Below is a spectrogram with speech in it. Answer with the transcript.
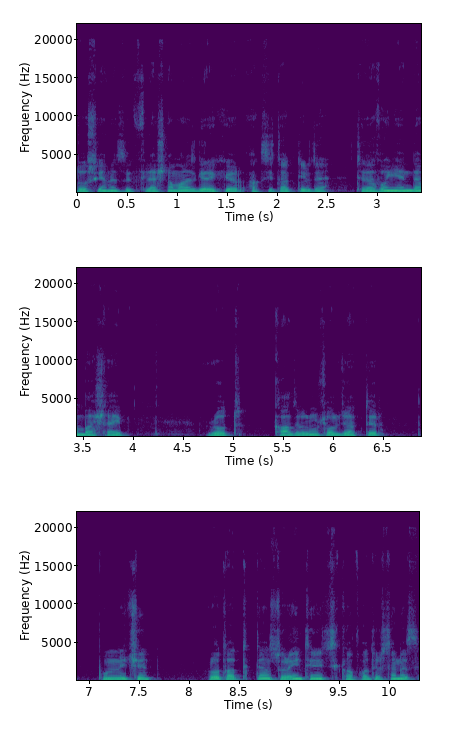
dosyanızı flashlamanız gerekiyor. Aksi takdirde telefon yeniden başlayıp rot kaldırılmış olacaktır. Bunun için Rot attıktan sonra interneti kapatırsanız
